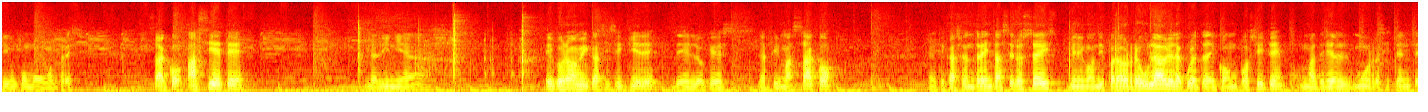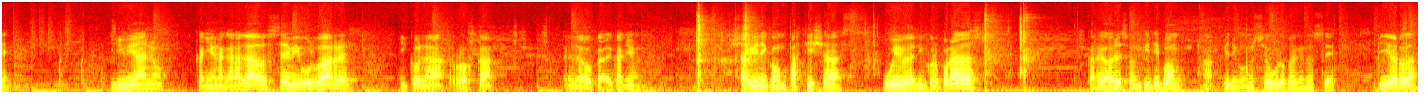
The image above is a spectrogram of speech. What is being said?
y como un buen precio. Saco A7, la línea económica si se quiere, de lo que es la firma Saco, en este caso en 3006, viene con disparador regulable, la culata de composite, un material muy resistente y liviano, cañón acanalado, semi bullbar y con la rosca en la boca del cañón. Ya viene con pastillas Weaver incorporadas, cargadores son Kitty Pom, ah, viene con un seguro para que no se pierda,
